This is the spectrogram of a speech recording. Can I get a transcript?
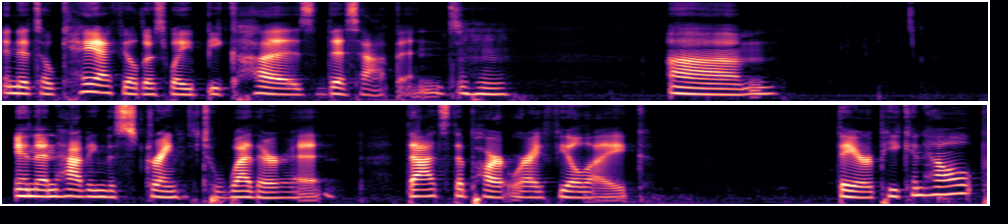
And it's okay I feel this way because this happened. Um, and then having the strength to weather it. That's the part where I feel like therapy can help.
